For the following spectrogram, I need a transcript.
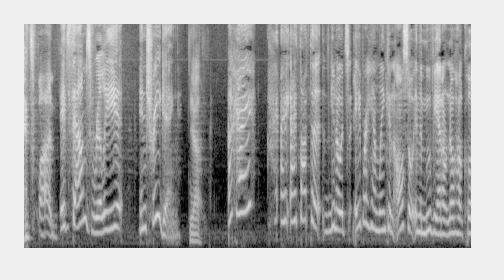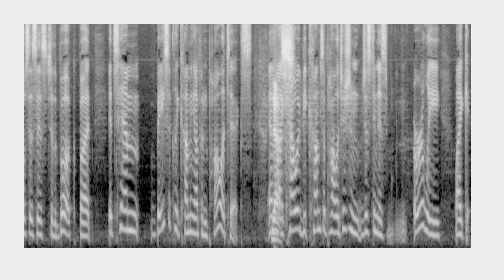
It's fun. It sounds really intriguing. Yeah. Okay. I, I, I thought that, you know, it's Abraham Lincoln also in the movie. I don't know how close this is to the book, but it's him basically coming up in politics and Yes. like how he becomes a politician just in his early, like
